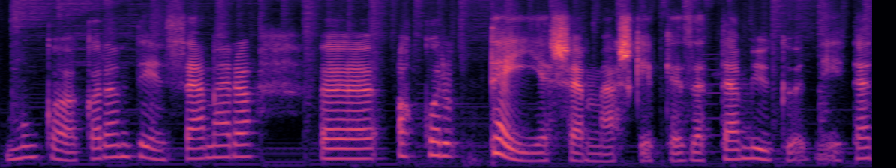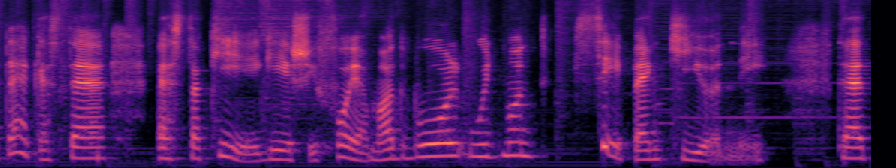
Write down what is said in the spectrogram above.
munka a karantén számára, akkor teljesen másképp kezdett el működni. Tehát elkezdte ezt a kiégési folyamatból úgymond szépen kijönni. Tehát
